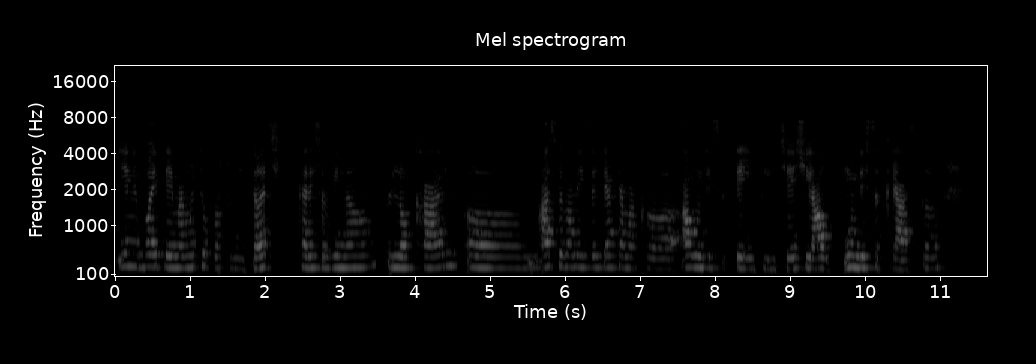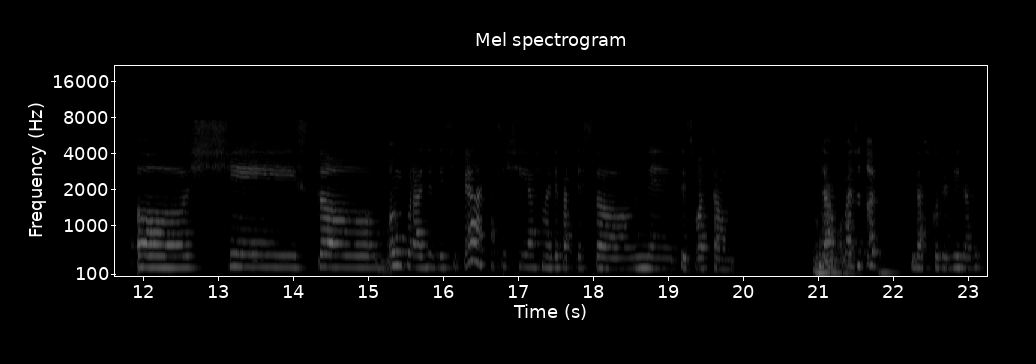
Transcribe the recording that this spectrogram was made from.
e nevoie de mai multe oportunități care să vină local, uh, astfel oamenii să-și dea seama că au unde să se implice și au unde să crească Uh, și să încurajeze și pe alții și așa mai departe să ne dezvoltăm. Da, cu ajutor. Da, scuze, zi, David.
